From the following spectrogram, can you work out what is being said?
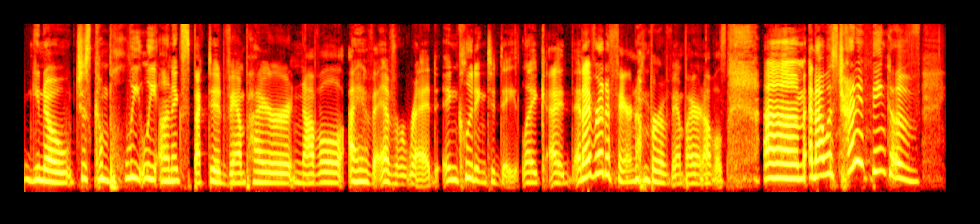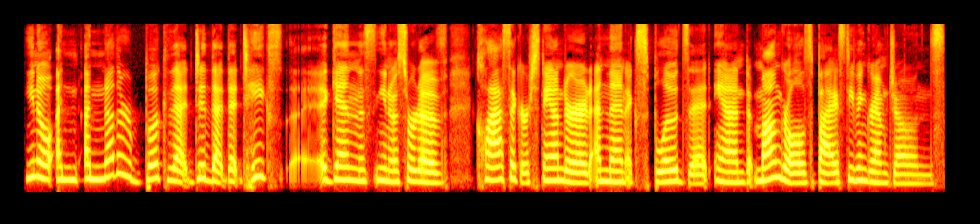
you know, just completely unexpected vampire novel I have ever read, including to date. Like I and I've read a fair number of vampire novels. Um and I was trying to think of, you know, an, another book that did that that takes uh, again this, you know, sort of classic or standard and then explodes it. And Mongrels by Stephen Graham Jones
